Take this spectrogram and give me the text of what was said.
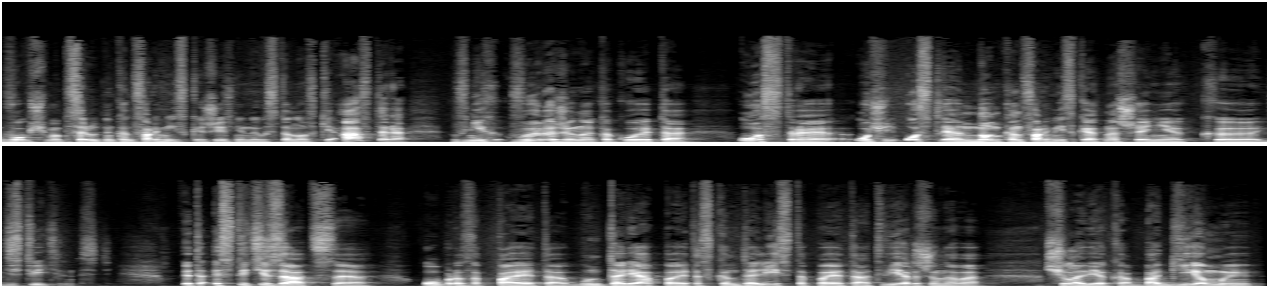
в общем, абсолютно конформистской жизненной установке автора, в них выражено какое-то острое, очень острое нонконформистское отношение к действительности. Это эстетизация образа поэта-бунтаря, поэта-скандалиста, поэта-отверженного, человека богемы,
